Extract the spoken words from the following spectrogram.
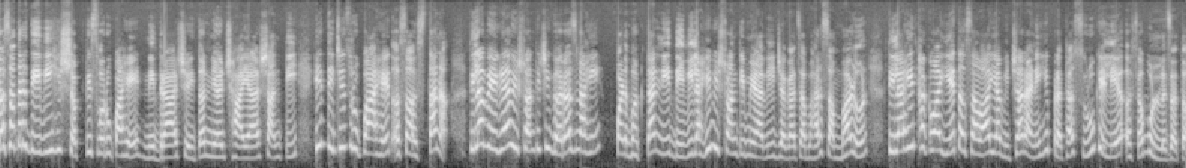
तसं तर देवी ही शक्ती स्वरूप आहे. निद्रा चैतन्य छाया शांती ही तिचीच रूपं आहेत असं असताना तिला वेगळ्या विश्रांतीची गरज गरज नाही. पण भक्तांनी देवीलाही विश्रांती मिळावी जगाचा भार सांभाळून तिलाही थकवा येत असावा या विचाराने ही प्रथा सुरू केली आहे असं बोललं जातं.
